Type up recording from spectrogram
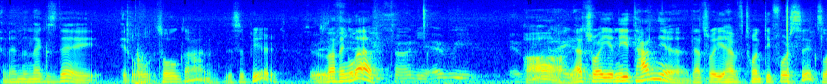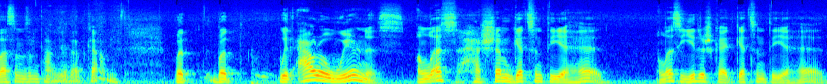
And then the next day, it all, it's all gone, disappeared. So There's nothing left. Tanya every, every Oh, night that's why you need Tanya. That's why you have 24 6 lessons in Tanya.com. But, but without awareness, unless Hashem gets into your head, unless Yiddishkeit gets into your head,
